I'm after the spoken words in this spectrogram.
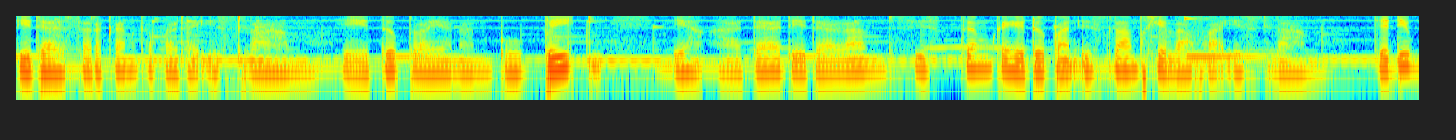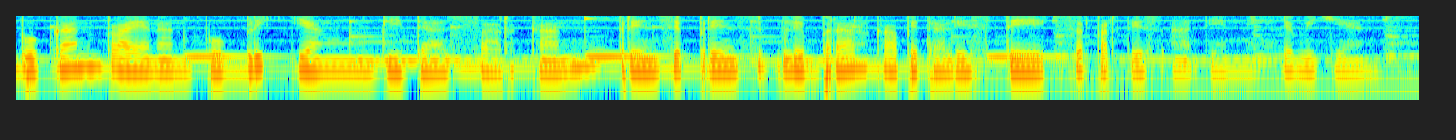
didasarkan kepada Islam, yaitu pelayanan publik yang ada di dalam sistem kehidupan Islam khilafah Islam. Jadi bukan pelayanan publik yang didasarkan prinsip-prinsip liberal kapitalistik seperti saat ini. Demikian.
